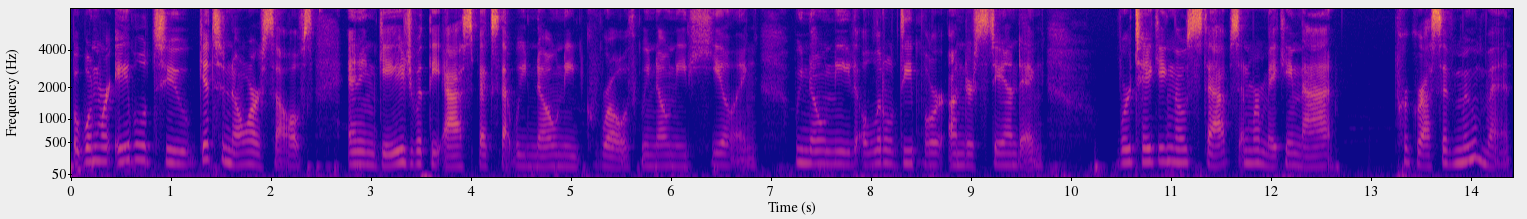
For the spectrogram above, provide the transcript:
But when we're able to get to know ourselves and engage with the aspects that we know need growth we know need healing we know need a little deeper understanding we're taking those steps and we're making that progressive movement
